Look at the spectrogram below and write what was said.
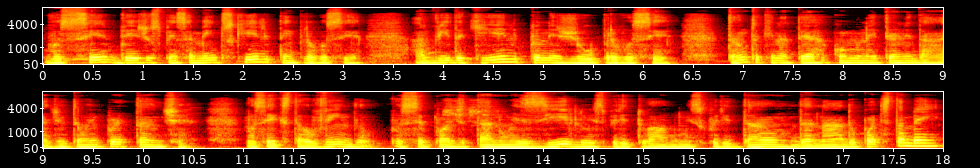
você veja os pensamentos que ele tem para você, a vida que ele planejou para você, tanto aqui na terra como na eternidade. Então é importante. Você que está ouvindo, você pode estar num exílio espiritual, numa escuridão danada, ou pode estar bem,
